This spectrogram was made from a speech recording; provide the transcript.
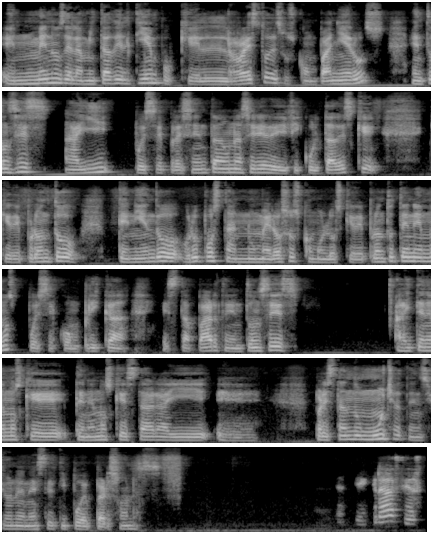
en menos de la mitad del tiempo que el resto de sus compañeros, entonces ahí pues se presenta una serie de dificultades que, que de pronto teniendo grupos tan numerosos como los que de pronto tenemos, pues se complica esta parte. Entonces, ahí tenemos que, tenemos que estar ahí eh, prestando mucha atención en este tipo de personas. Gracias.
